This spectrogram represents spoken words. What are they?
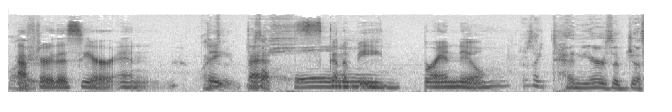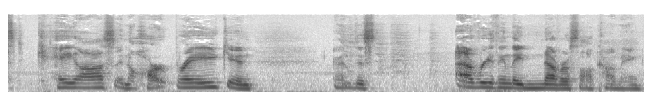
Like, after this year and they there's that's whole going to be brand new. There's like 10 years of just chaos and heartbreak and and just everything they never saw coming.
